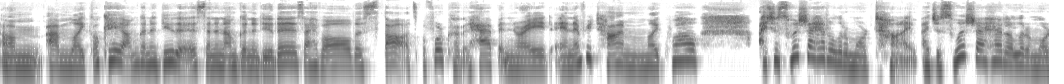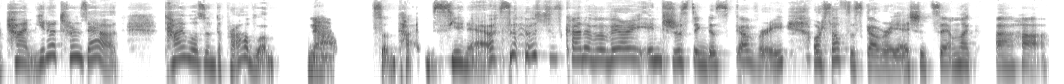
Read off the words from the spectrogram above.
Um, I'm like, okay, I'm going to do this, and then I'm going to do this. I have all these thoughts before COVID happened, right? And every time I'm like, well, I just wish I had a little more time. I just wish I had a little more time. You know, it turns out time wasn't the problem no sometimes, you know. So it was just kind of a very interesting discovery or self discovery, I should say. I'm like, aha,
